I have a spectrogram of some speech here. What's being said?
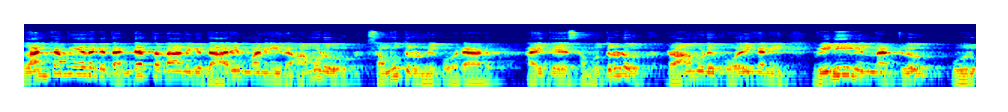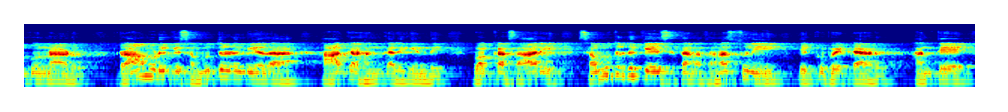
లంక మీదకి దండెత్తడానికి దారిమ్మని రాముడు సముద్రుణ్ణి కోరాడు. అయితే సముద్రుడు రాముడి కోరికని విని విన్నట్లు ఊరుకున్నాడు. రాముడికి సముద్రుడి మీద ఆగ్రహం కలిగింది. ఒక్కసారి సముద్రుడికేసి తన ధనస్సుని ఎక్కుపెట్టాడు. అంతే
